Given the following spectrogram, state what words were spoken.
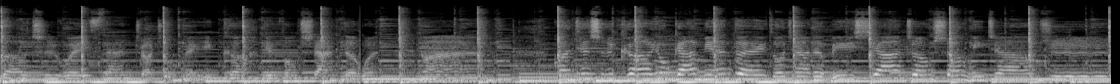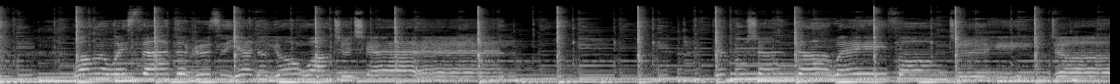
了吃威散，抓住每一颗电风扇的温暖。关键时刻，勇敢面对，作家的笔下正生命交织。忘了未散的日子，也能勇往直前。电风扇的微风指引着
